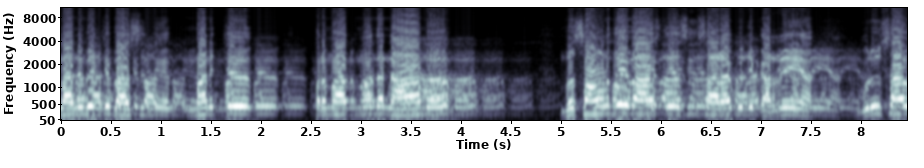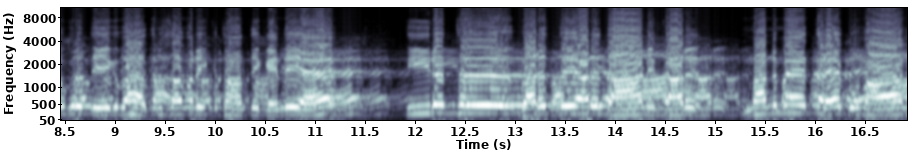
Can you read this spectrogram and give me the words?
ਮਨ ਵਿੱਚ ਵਸ ਮਨ 'ਚ ਪ੍ਰਮਾਤਮਾ ਦਾ ਨਾਮ ਵਸਾਉਣ ਦੇ ਵਾਸਤੇ ਅਸੀਂ ਸਾਰਾ ਕੁਝ ਕਰ ਰਹੇ ਹਾਂ। ਗੁਰੂ ਸਾਹਿਬ ਗੁਰੂ ਤੇਗ ਬਹਾਦਰ ਸਾਹਿਬ ਮਾਰੇ ਇੱਕ ਥਾਂ ਤੇ ਕਹਿੰਦੇ ਆ ਤੀਰਥ ਵਰਤ ਅਰਦਾਨ ਕਰ ਮਨ ਮੈਂ ਧਰੇ ਗੁਮਾਨ।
